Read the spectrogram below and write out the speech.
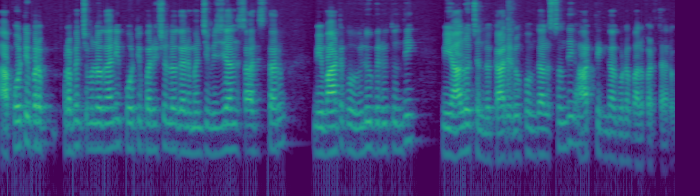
ఆ పోటీ ప్ర ప్రపంచంలో కానీ పోటీ పరీక్షల్లో కానీ మంచి విజయాలను సాధిస్తారు. మీ మాటకు విలువ పెరుగుతుంది. మీ ఆలోచనలు కార్యరూపం దాలుస్తుంది. ఆర్థికంగా కూడా బలపడతారు.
